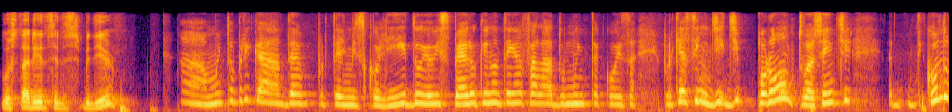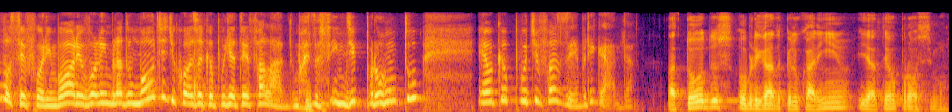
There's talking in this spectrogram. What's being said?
Gostaria de se despedir? Ah, muito obrigada por ter me escolhido. Eu espero que não tenha falado muita coisa. Porque, assim, de, de, pronto, a gente. Quando você for embora, eu vou lembrar de um monte de coisa que eu podia ter falado. Mas, assim, de pronto, é o que eu pude fazer. Obrigada. A todos, obrigado pelo carinho e até o próximo.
